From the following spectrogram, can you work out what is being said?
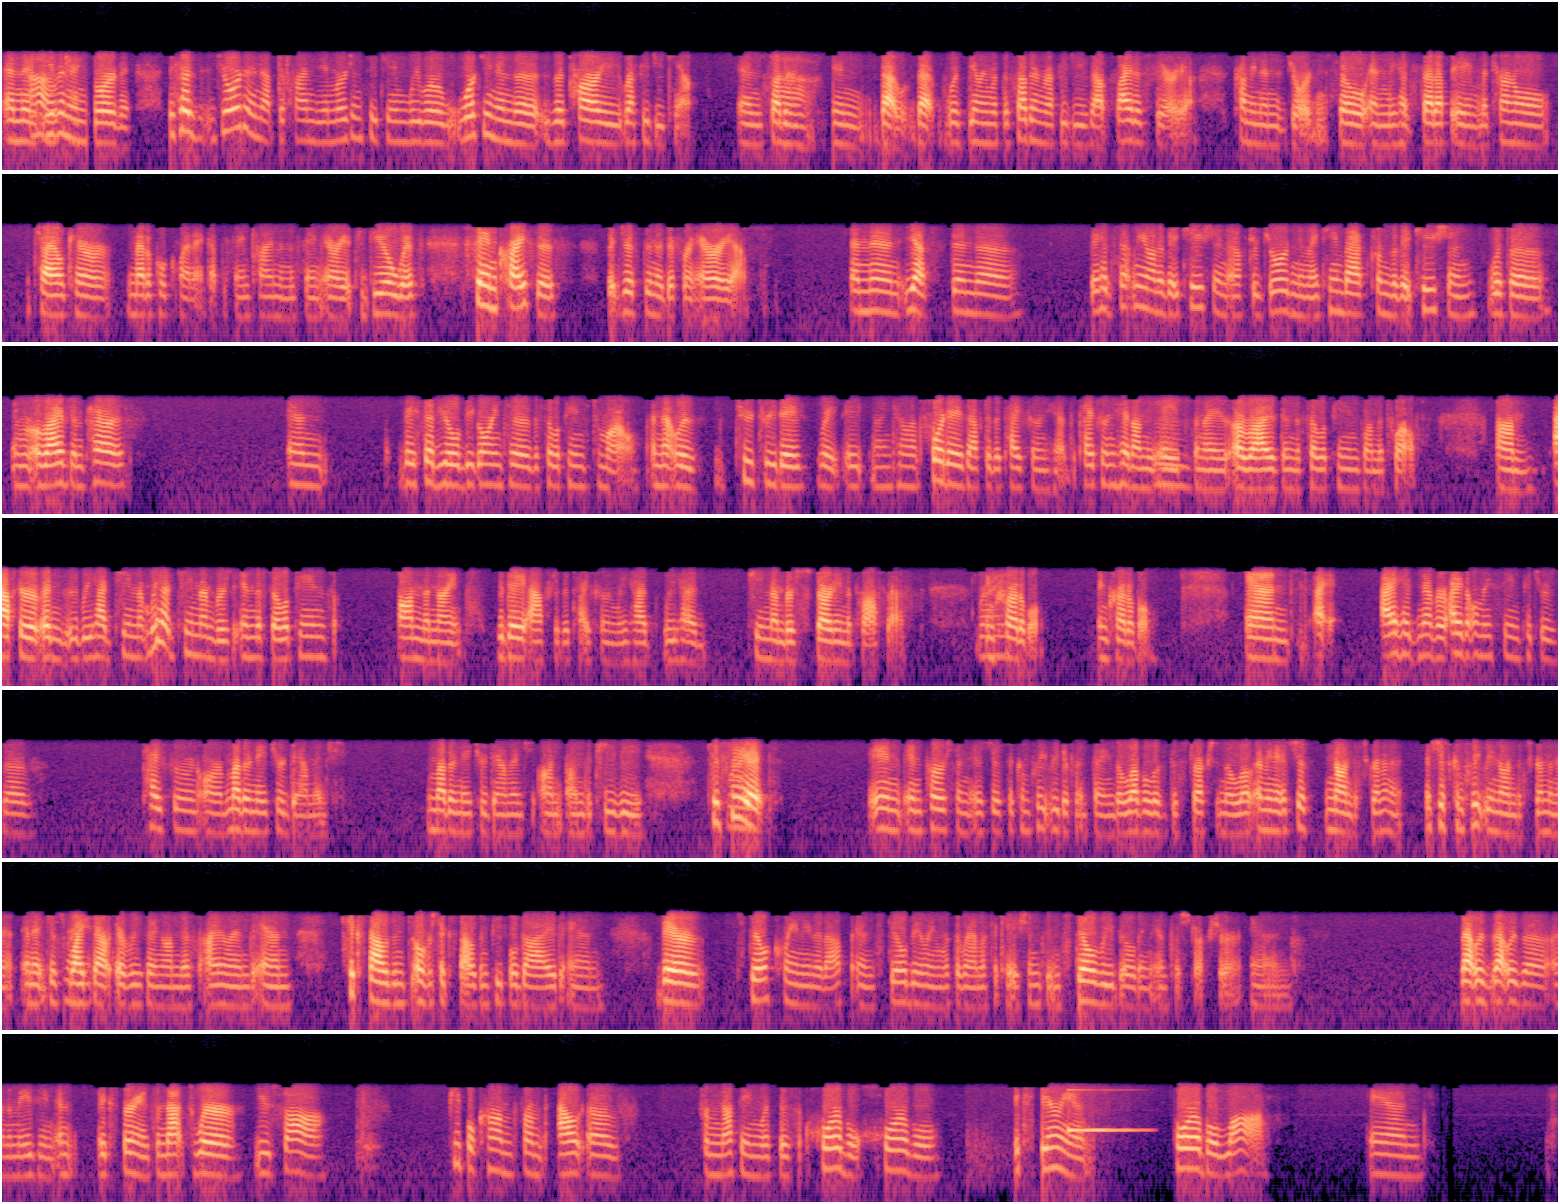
And then Oh, even okay. in Jordan because Jordan at the time the emergency team we were working in the Zatari refugee camp in southern Ah. in that that was dealing with the southern refugees outside of Syria coming into Jordan. So and we had set up a maternal child care medical clinic at the same time in the same area to deal with same crisis but just in a different area and then yes, then uh, they had sent me on a vacation after Jordan, and I came back from the vacation with a and arrived in Paris, and they said you'll be going to the Philippines tomorrow, and that was two, three days. Wait, eight, nine, ten, eleven, four days after the typhoon hit. The typhoon hit on the Mm. eighth, and I arrived in the Philippines on the twelfth. Um, after, and we had team we had team members in the Philippines on the ninth, the day after the typhoon. We had we had team members starting the process. Right. Incredible, incredible. And I I had never I had only seen pictures of typhoon or mother nature damage mother nature damage on on the TV to see Right. it in in person is just a completely different thing the level of destruction the lo- I mean it's just non-discriminate it's just completely non-discriminate and it just Right. wiped out everything on this island and 6,000 over 6,000 people died and they're still cleaning it up and still dealing with the ramifications and still rebuilding infrastructure. And that was that was a, an amazing experience. And that's where you saw people come from out of from nothing with this horrible horrible experience horrible loss and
